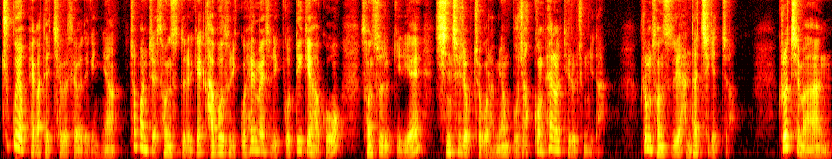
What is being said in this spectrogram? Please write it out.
축구협회가 대책을 세워야 되겠냐? 첫 번째, 선수들에게 갑옷을 입고 헬멧을 입고 뛰게 하고 선수들끼리의 신체 접촉을 하면 무조건 페널티를 줍니다. 그럼 선수들이 안 다치겠죠. 그렇지만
